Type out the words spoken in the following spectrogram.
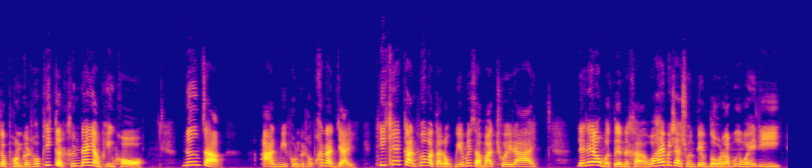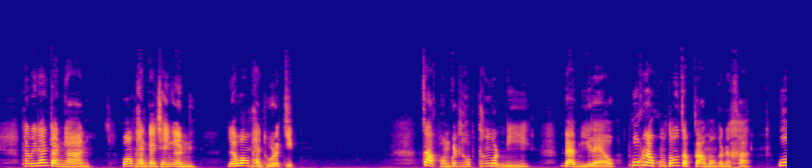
กับผลกระทบที่เกิดขึ้นได้อย่างเพียงพอ เนื่องจากอาจมีผลกระทบขนาดใหญ่ ที่แค่การเพิ่มอัตราดอกเบี้ยไม่สามารถช่วยได้ และได้ออกมาเตือนนะคะ ว่าให้ประชาชนเตรียมตัวรับมือไว้ให้ดี ทั้งในด้านการงาน วางแผนการใช้เงิน และวางแผนธุรกิจ จากผลกระทบทั้งหมดนี้ แบบนี้แล้วพวกเราคงต้องจับตามองกันนะคะ ว่า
